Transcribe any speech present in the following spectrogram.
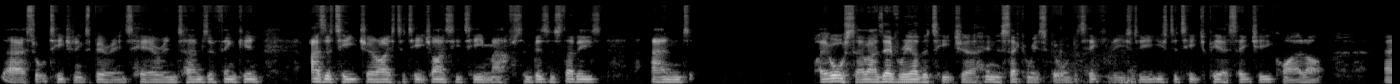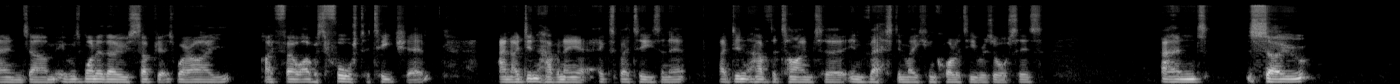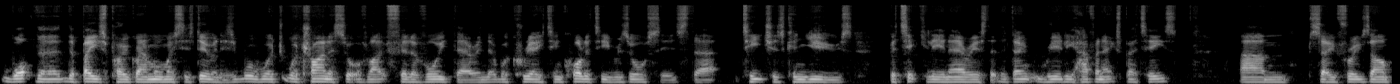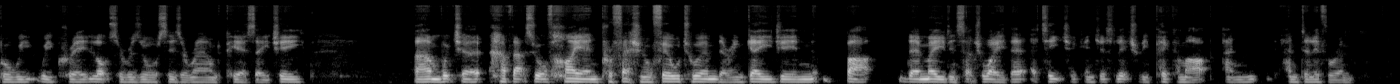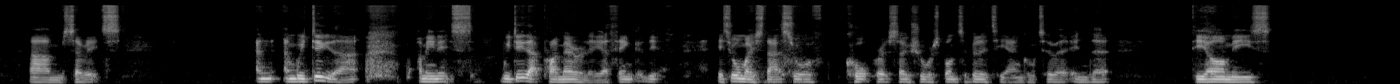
uh, sort of teaching experience here in terms of thinking as a teacher, I used to teach ICT, maths, and business studies. And I also, as every other teacher in the secondary school in particular, used to used to teach PSHE quite a lot. And um, it was one of those subjects where I I felt I was forced to teach it, and I didn't have any expertise in it. I didn't have the time to invest in making quality resources. And so what the the base program almost is doing is we're, we're, we're trying to sort of like fill a void there in that we're creating quality resources that teachers can use particularly in areas that they don't really have an expertise. Um, so for example we we create lots of resources around pshe um, which are, have that sort of high end professional feel to them they're engaging but they're made in such a way that a teacher can just literally pick them up and and deliver them um, so it's and and we do that. I mean, it's we do that primarily. I think it's almost that sort of corporate social responsibility angle to it, in that the army's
